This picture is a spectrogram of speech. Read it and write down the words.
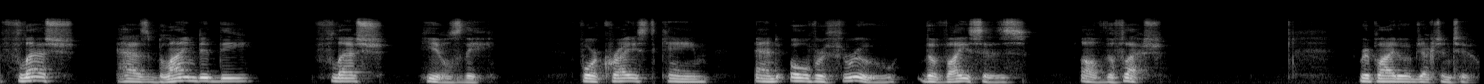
flesh has blinded thee, flesh heals thee. For Christ came and overthrew the vices of the flesh. Reply to objection 2.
